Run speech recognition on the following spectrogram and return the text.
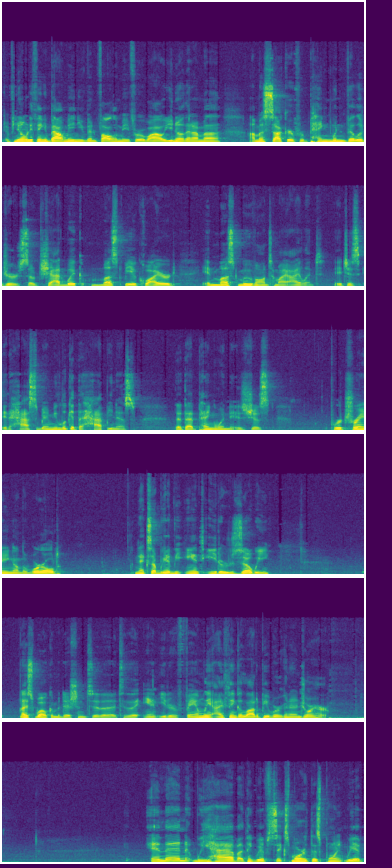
If you know anything about me and you've been following me for a while, you know that I'm a I'm a sucker for penguin villagers. So Chadwick must be acquired and must move on to my island. It just it has to be. I mean, look at the happiness that that penguin is just portraying on the world. Next up, we have the anteater Zoe. Nice welcome addition to the to the anteater family. I think a lot of people are going to enjoy her. And then we have, I think we have six more at this point. We have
